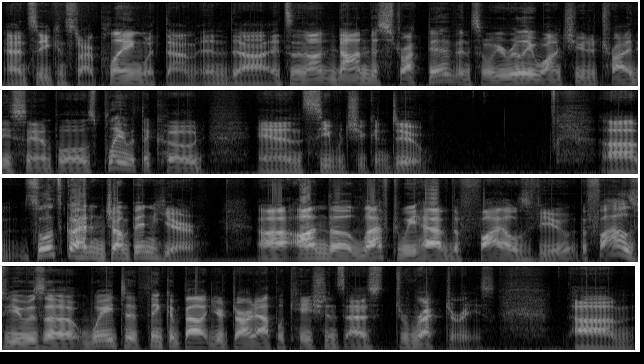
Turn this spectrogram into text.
and so you can start playing with them. And uh, it's non-destructive, and so we really want you to try these samples, play with the code, and see what you can do. Um, so let's go ahead and jump in here. Uh, on the left, we have the files view. The files view is a way to think about your Dart applications as directories. Um,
